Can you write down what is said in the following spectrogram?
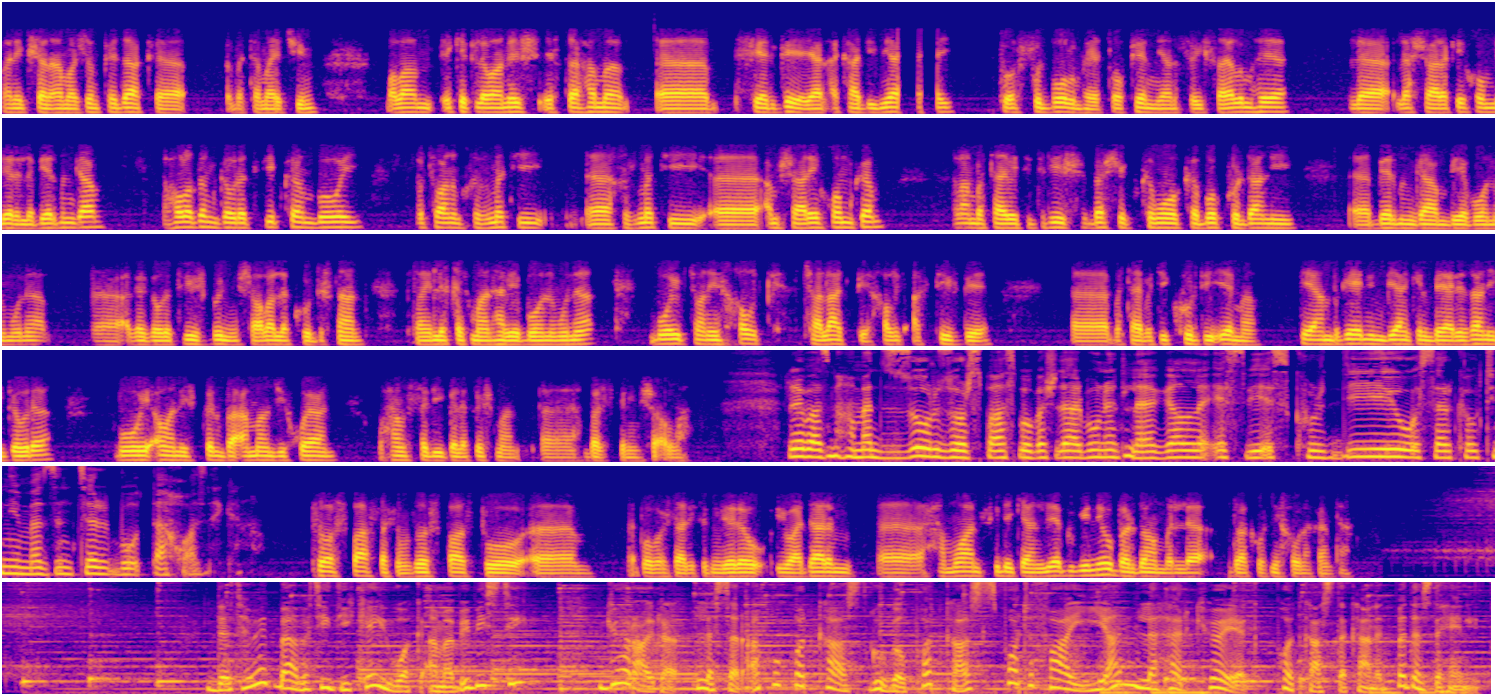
وانێکشان ئاماژەم پێدا کە بە تەمای چیم بەڵام یەکێک لەوانش ئێستا هەمە فێرگەیە یان ئەکادیمیای فوتبۆڵم هەیە، تۆپێن یان فریسایڵم هەیە لە لە شارەکەی خۆم لێرە لە بێرمنگام. هەوڵەدەم گەورەتری بکەم بۆی بتوانم خزمەتی خزمەتی ئەم شارەی خۆم بکەم بەڵام بە تایبەتی تریش بەشێک بکەمەوە کە بۆ کوردانی بێرمنگام بێ بۆ نمونە ئەگە گەورەتریش بن انشاءڵە لە کوردستان بتوانین لقێکمان هەبێ بۆ نمونە بۆی بتوانین خەڵک چالاک پێ خەڵک ئەکتیف بێ بە تایبەتی کوردی ئێمە پێیان بگەێنین بیانکەن بە یاریزانی گەورە بۆ ئەوەی ئەوانیش بکەن بە ئامانجی خۆیان و هەم سەری گەلەکەشمان بەرز بکەین ان شاءاللە. رێباز محمد زۆر زۆر سپاس بۆ بەشداربوونت لەگەڵ SBS کوردی و سەرکەوتنی مەزنتر بۆ داخواز دەکەن زۆر سپاس دەکەم زۆر سپاس بۆ بۆ بەشداریکردن لێرە و هیوادارم هەمووان سودێکیان لێ ببینێ و بەردەوام بن لە دواکەوتنی خەونەکانتان دەتەوێت بابەتی دیکەی وەک ئەمە ببیستی؟ گۆرائرە لەسەر ئەپڵ پۆدکاست، گووگڵ پۆدکاست، سپۆتفای یان لە هەر کوێیەک پۆدکاستەکانت بەدەست دەهێنیت.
